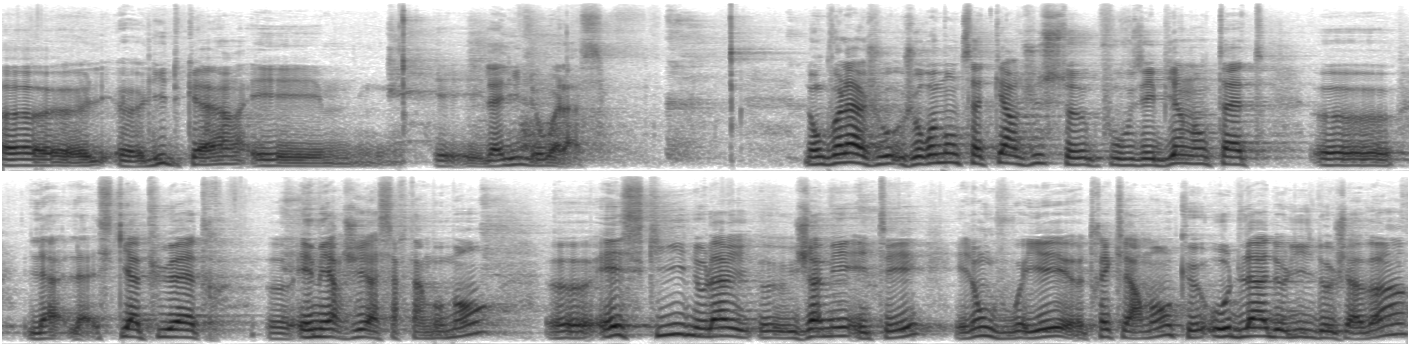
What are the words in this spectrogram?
euh, Lidker et, et, la ligne de Wallace. Donc voilà, je, remonte cette carte juste pour que vous ayez bien en tête ce qui a pu être émergé à certains moments. Euh, est ce qui ne l'a euh, jamais été. Et donc vous voyez euh, très clairement qu'au-delà de l'île de Java,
